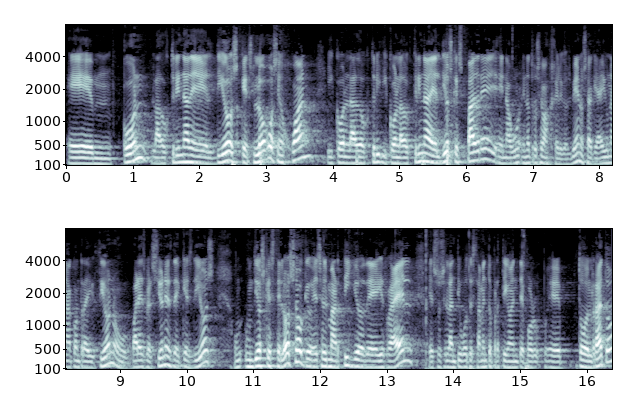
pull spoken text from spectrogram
Em, con la doctrina del Dios que es Logos en Juan y con la, y con la doctrina del Dios que es Padre en, en, otros evangelios. Bien, o sea que hay una contradicción o varias versiones de qué es Dios. Un, Dios que es celoso, que es el martillo de Israel, eso es el Antiguo Testamento prácticamente por eh, todo el rato,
